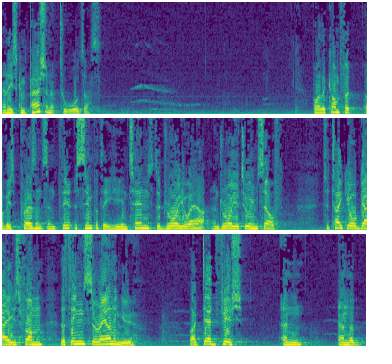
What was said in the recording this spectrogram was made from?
And He's compassionate towards us. By the comfort of His presence and th- sympathy, He intends to draw you out and draw you to Himself. To take your gaze from the things surrounding you, like dead fish and, and the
